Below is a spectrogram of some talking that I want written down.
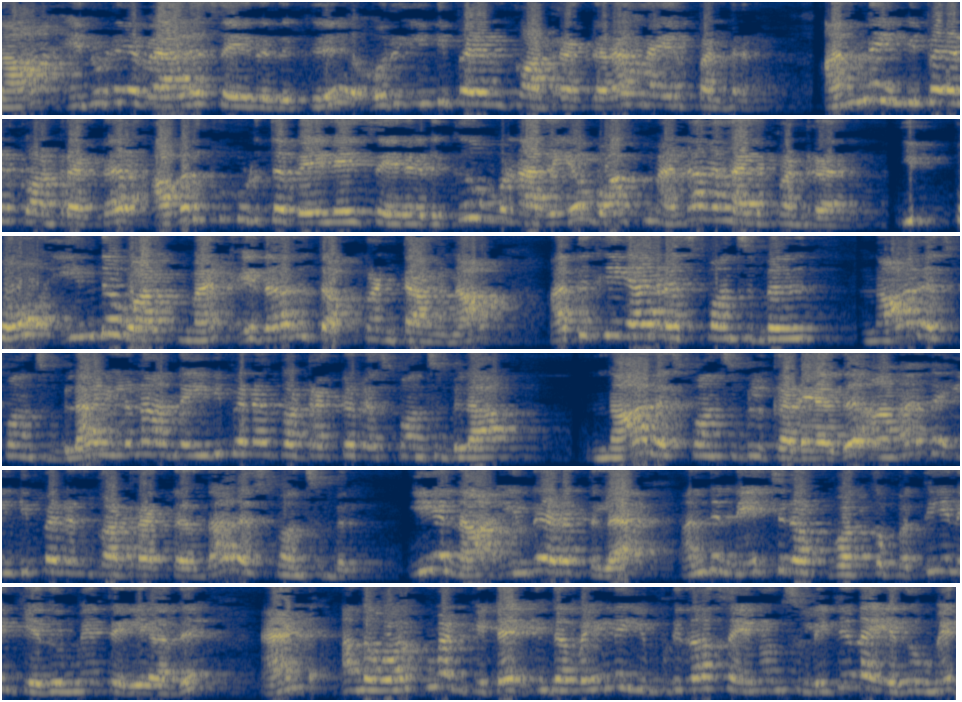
நான் என்னுடைய வேலை செய்யறதுக்கு ஒரு இண்டிபெண்டன்ட் கான்ட்ராக்டரா ஹையர் பண்றேன். அந்த இண்டிபெண்டன்ட் கான்ட்ராக்டர் அவருக்கு கொடுத்த வேலையை செய்யறதுக்கு நிறைய ஒர்க்மேன் ஹையர் பண்றாரு. இப்போ இந்த ஒர்க்மேன் ஏதாவது தப்பு பண்ணிட்டாங்கன்னா அதுக்கு யார் ரெஸ்பான்சிபிள் நான் ரெஸ்பான்சிபிளா இல்லனா அந்த இண்டிபெண்டன்ட் கான்ட்ராக்டர் ரெஸ்பான்சிபிளா நான் ரெஸ்பான்சிபிள் கிடையாது. ஆனா அந்த இண்டிபெண்டன்ட் கான்ட்ராக்டர் தான் ரெஸ்பான்சிபிள் ஏன்னா இந்த இடத்துல அந்த நேச்சர் ஆஃப் ஒர்க்க பத்தி எனக்கு எதுவுமே தெரியாது. அண்ட் அந்த ஒர்க்மேன் கிட்ட இந்த வேலை இப்படிதான் செய்யணும்னு சொல்லிட்டு நான் எதுவுமே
